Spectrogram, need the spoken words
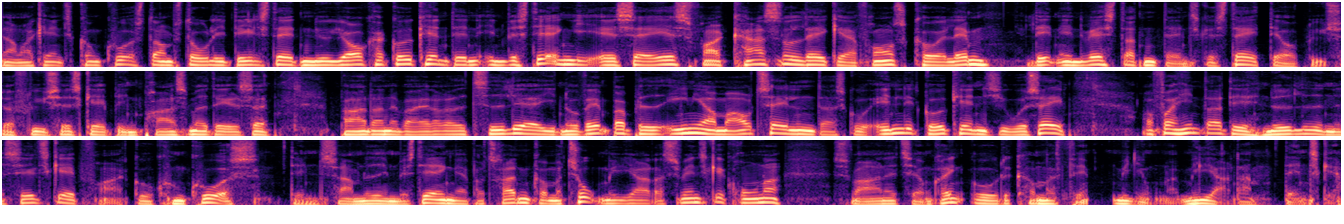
En amerikansk konkursdomstol i delstaten New York har godkendt en investering i SAS fra Castle Lake Air France KLM. Lind Invest og den danske stat, det oplyser flyselskabet i en pressemeddelelse. Parterne var allerede tidligere i november blevet enige om aftalen, der skulle endeligt godkendes i USA og forhindre det nødlidende selskab fra at gå konkurs. Den samlede investering er på 13,2 milliarder svenske kroner, svarende til omkring 8,5 millioner milliarder danske.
